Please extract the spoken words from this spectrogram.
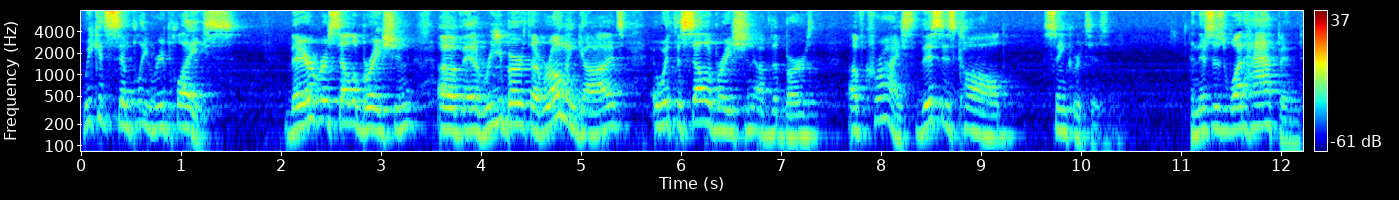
We could simply replace their celebration of the rebirth of Roman gods with the celebration of the birth of Christ. This is called syncretism. And this is what happened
